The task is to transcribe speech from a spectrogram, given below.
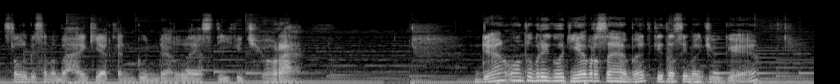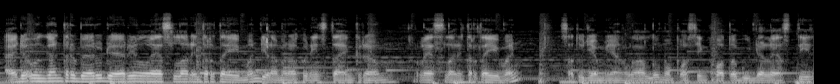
selalu bisa membahagiakan Bunda Lesti Kejora. Dan untuk berikutnya persahabat, kita simak juga ada unggahan terbaru dari Leslar Entertainment di laman akun Instagram Leslar Entertainment. Satu jam yang lalu memposting foto Bunda Lesti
